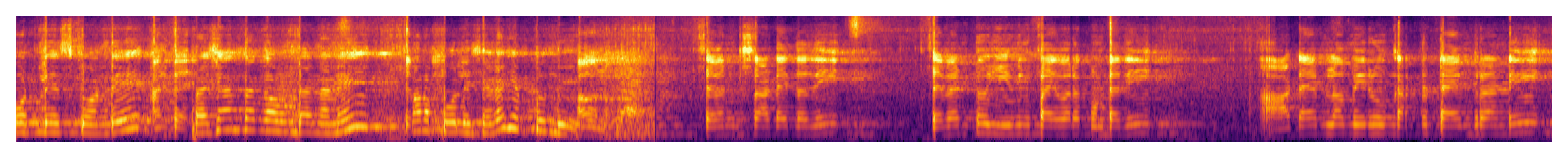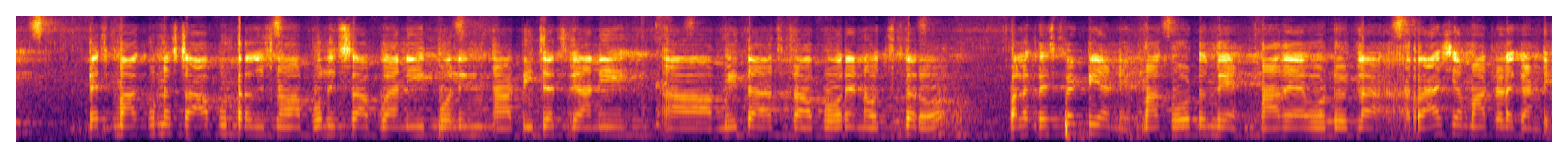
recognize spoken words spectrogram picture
ఓట్లు వేసుకోండి. ప్రశాంతంగా ఉండండి మన పోలీస్ శాఖ చెప్తుంది అవును సెవెన్ స్టార్ట్ అవుతుంది సెవెన్ టు ఈవినింగ్ ఫైవ్ వరకు ఉంటుంది ఆ టైంలో మీరు కరెక్ట్ టైంకి రండి. ప్లస్ మాకున్న స్టాఫ్ ఉంటారు చూసిన పోలీస్ స్టాఫ్ కానీ పోలింగ్ టీచర్స్ కానీ మిగతా స్టాఫ్ ఎవరైనా వచ్చుతారో వాళ్ళకి రెస్పెక్ట్ ఇవ్వండి. మాకు ఓటు ఉంది మాదే ఓటు ఇట్లా రాసి మాట్లాడకండి.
